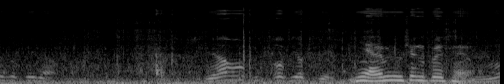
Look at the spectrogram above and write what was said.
не зупиняв. Я вам об'яснив. Ні, ви мені нічого не пояснили. Ну,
